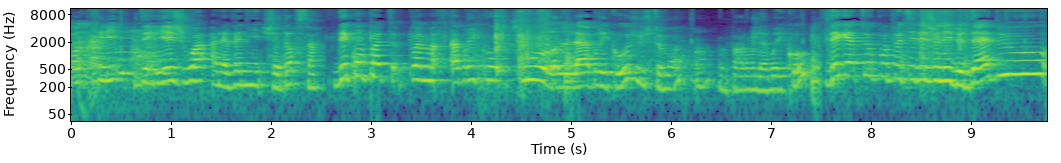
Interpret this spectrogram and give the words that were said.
repris des liégeois à la vanille, j'adore ça. Des compotes pommes abricots pour l'abricot justement, hein, en parlant d'abricot. Des gâteaux pour le petit déjeuner de Dadou.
